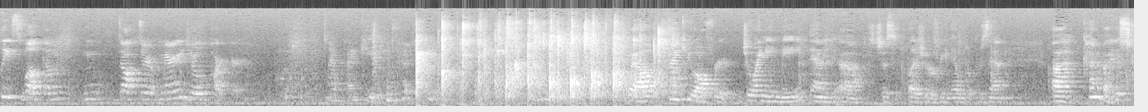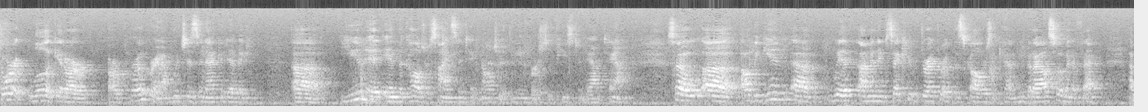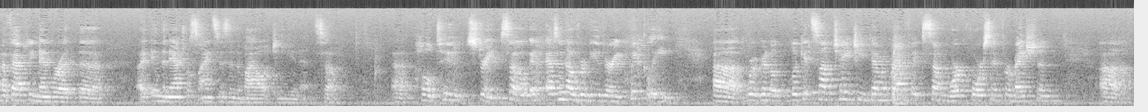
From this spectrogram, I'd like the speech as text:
Please welcome Dr. Mary Jo Parker. Thank you. Well, thank you all for joining me, and uh, it's just a pleasure being able to present uh, kind of a historic look at our, our program, which is an academic uh, unit in the College of Science and Technology at the University of Houston downtown. So uh, I'll begin uh, with, I'm an executive director of the Scholars Academy, but I also am a fac, I'm a faculty member at the, uh, in the Natural Sciences and the Biology unit. So uh, hold two strings. So as an overview, very quickly, uh, we're going to look at some changing demographics, some workforce information. Uh,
